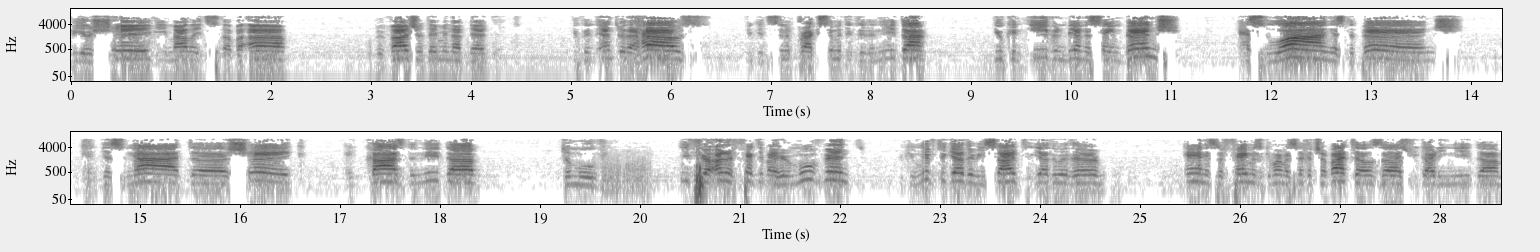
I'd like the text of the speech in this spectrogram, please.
ויושב ימלא הצטבעה, ובבשת מן הדדת. You can enter the house, you can sit in proximity to the nida, you can even be on the same bench, as long as the bench does not uh, shake and cause the nida to move. If you're unaffected by her movement, you can live together, reside together with her. And it's a famous Gemara Masechet Shabbat tells us regarding Nida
